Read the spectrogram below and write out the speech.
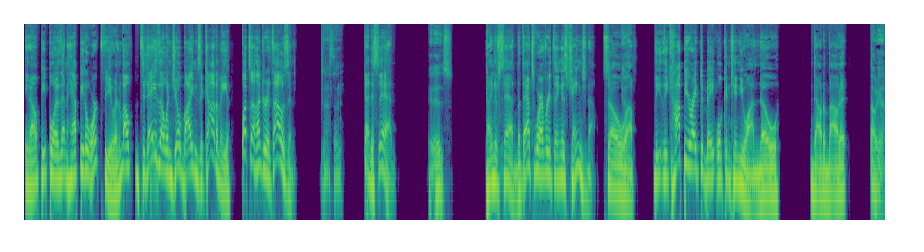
You know, people are then happy to work for you. And well, today though, in Joe Biden's economy, what's a hundred thousand? Nothing. Kind of sad. It is. Kind of sad, but that's where everything has changed now. So uh, the the copyright debate will continue on, no doubt about it. Oh yeah.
